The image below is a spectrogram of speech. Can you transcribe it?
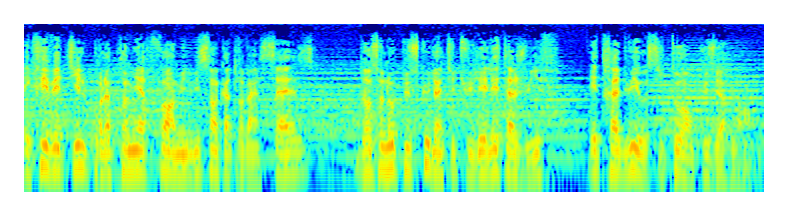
écrivait-il pour la première fois en 1896 dans un opuscule intitulé L'État juif et traduit aussitôt en plusieurs langues.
